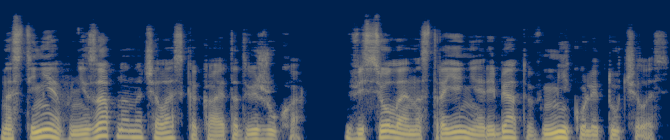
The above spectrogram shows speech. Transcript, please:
На стене внезапно началась какая-то движуха. Веселое настроение ребят вмиг улетучилось.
